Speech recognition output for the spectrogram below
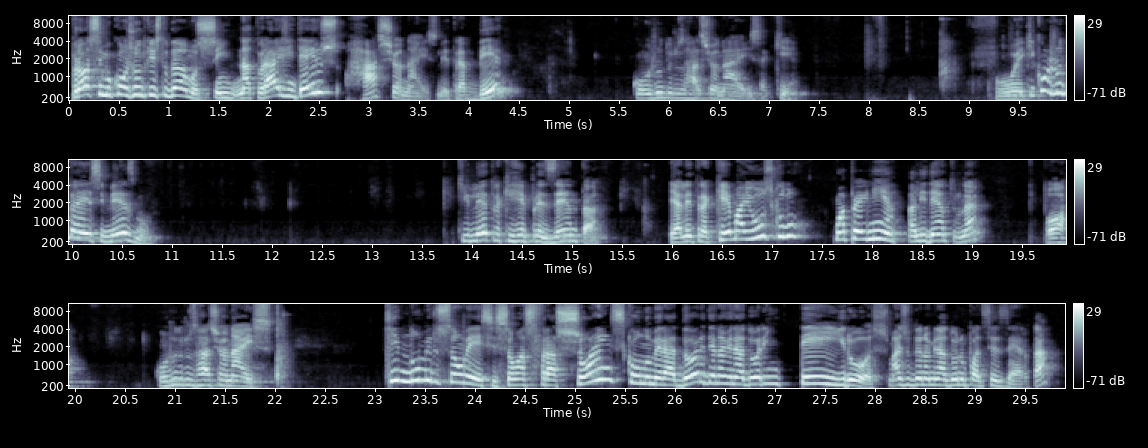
Próximo conjunto que estudamos, naturais inteiros racionais. Letra B, Conjunto dos racionais, aqui. Foi. Que conjunto é esse mesmo? Que letra que representa? É a letra Q maiúsculo com a perninha ali dentro, né? Ó, conjunto dos racionais. Que números são esses? São as frações com numerador e denominador inteiros, mas o denominador não pode ser zero, tá?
